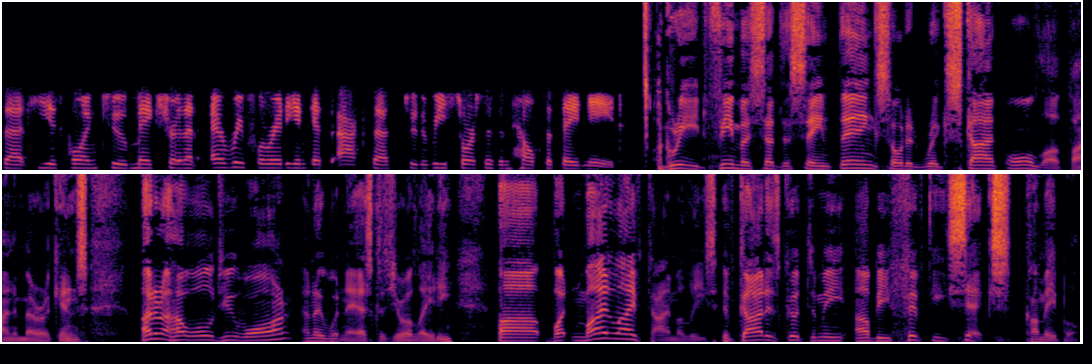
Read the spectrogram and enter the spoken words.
that he is going to make sure that every Floridian gets access to the resources and help that they need. Agreed. FEMA said the same thing. So did Rick Scott. All love fine Americans. I don't know how old you are, and I wouldn't ask because you're a lady. Uh, but in my lifetime, least, if God is good to me, I'll be 56 come April.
